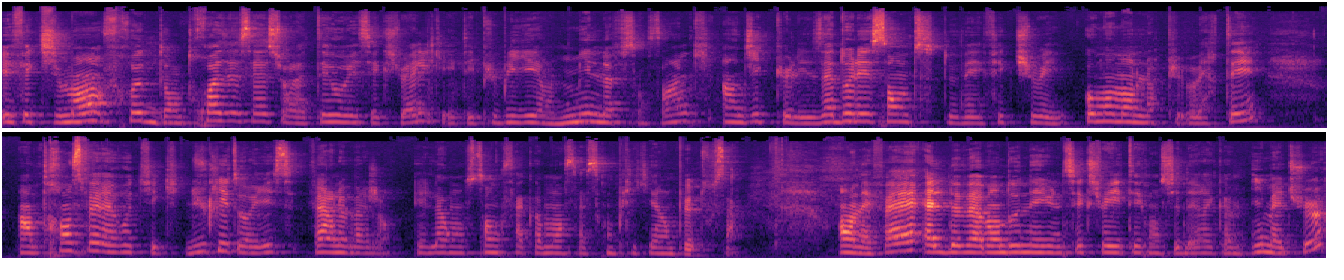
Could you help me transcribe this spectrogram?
Effectivement, Freud, dans trois essais sur la théorie sexuelle, qui a été publié en 1905, indique que les adolescentes devaient effectuer, au moment de leur puberté, un transfert érotique du clitoris vers le vagin. Et là, on sent que ça commence à se compliquer un peu tout ça. En effet, elles devaient abandonner une sexualité considérée comme immature,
